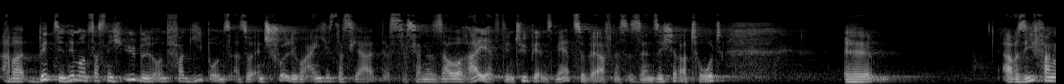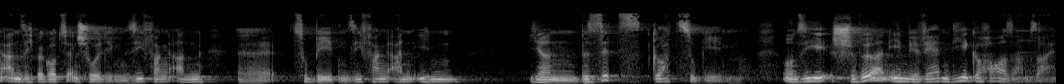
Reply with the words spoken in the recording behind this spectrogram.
aber bitte nimm uns das nicht übel und vergib uns. Also Entschuldigung, eigentlich ist das ja, das ist ja eine Sauerei, jetzt den Typ hier ins Meer zu werfen, das ist ein sicherer Tod. Äh, aber sie fangen an, sich bei Gott zu entschuldigen. Sie fangen an äh, zu beten. Sie fangen an, ihm ihren Besitz Gott zu geben und sie schwören ihm, wir werden dir gehorsam sein.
